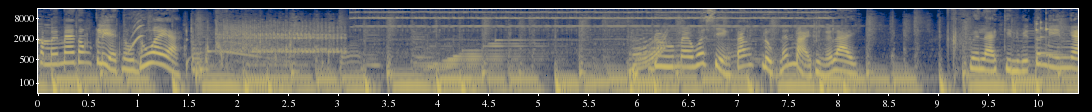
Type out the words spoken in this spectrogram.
ทำไมแม่ต้องเกลียดหนูด้วยอะ ไหมว่าเสียงตั้งปลุกนั่นหมายถึงอะไร เวลากินวิตามินไง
